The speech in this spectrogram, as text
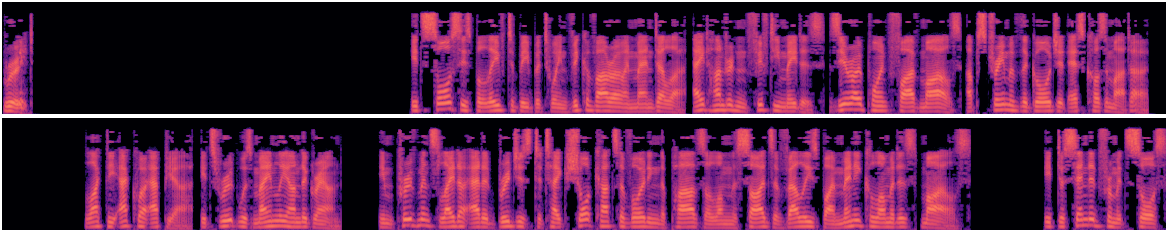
Route Its source is believed to be between Vicovaro and Mandela, 850 meters (0.5 miles) upstream of the gorge at S. Cosimato. Like the Aqua Appia, its route was mainly underground. Improvements later added bridges to take shortcuts avoiding the paths along the sides of valleys by many kilometers miles. It descended from its source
